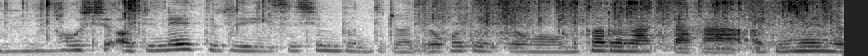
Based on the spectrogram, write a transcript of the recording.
음, 혹시 어린애들이 있으신 분들은 요거를 좀 덜어놨다가 어린애는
